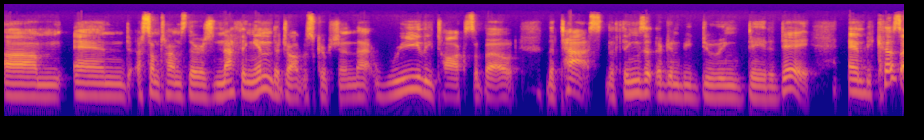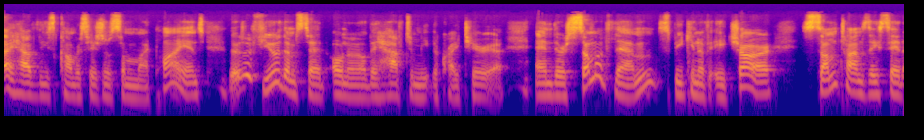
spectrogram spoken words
Um, and sometimes there's nothing in the job description that really talks about the task, the things that they're going to be doing day to day. And because I have these conversations with some of my clients, there's a few of them said, oh, no, no, they have to meet the criteria. And there's some of them, speaking of HR, sometimes they said,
